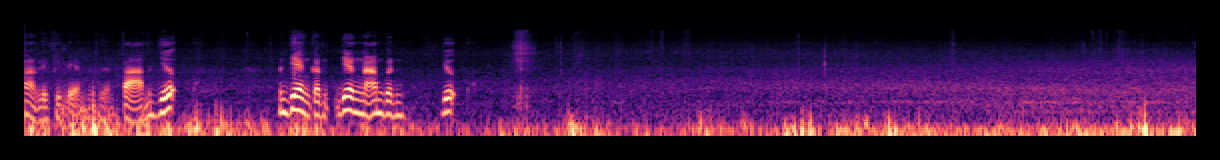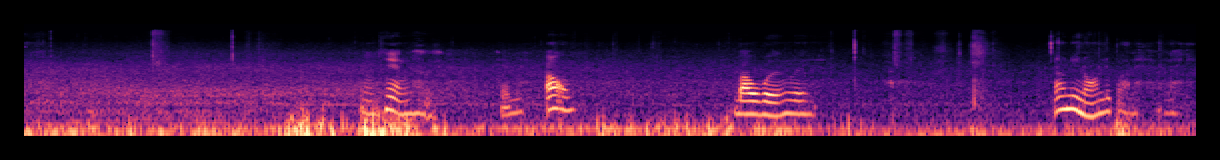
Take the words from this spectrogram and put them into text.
มากเลยฟินแลนด์เพื่อนๆป่ามันเยอะ มันแย่งกันแย่งน้ำกัน เยอะแห้ง เห็นไหมอ้าเบาเวิงเลยเอ้านี่นอนหรือเปล่าเนี่ยอะไรเนี่ย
